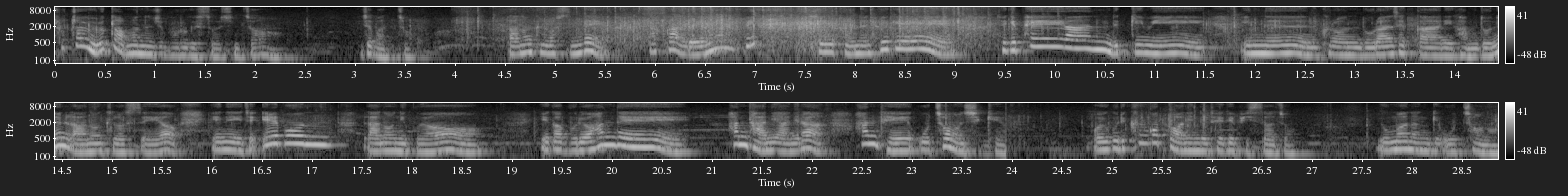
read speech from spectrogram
초점이 왜 이렇게 안 맞는지 모르겠어요, 진짜. 이제 맞죠? 나는 글러스인데 약간 레몬빛이 도는 되게 되게 페일한 느낌이 있는 그런 노란 색깔이 감도는 라넌 글러스예요. 얘는 이제 일본 라넌이고요. 얘가 무려 한 대에 한 단이 아니라 한 대에 5,000원씩 해요. 얼굴이 큰 것도 아닌데 되게 비싸죠. 요만한 게 5,000원.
